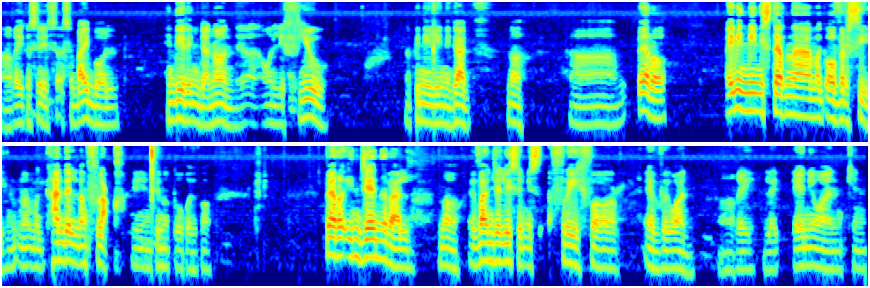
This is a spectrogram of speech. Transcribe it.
Okay, kasi sa, sa Bible, hindi rin ganon. Only few na pinili ni God. No? Ah, pero, I mean, minister na mag-oversee, na mag-handle ng flock. Yun yung tinutukoy ko. Pero in general, no, evangelism is free for everyone. Okay? Like anyone can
